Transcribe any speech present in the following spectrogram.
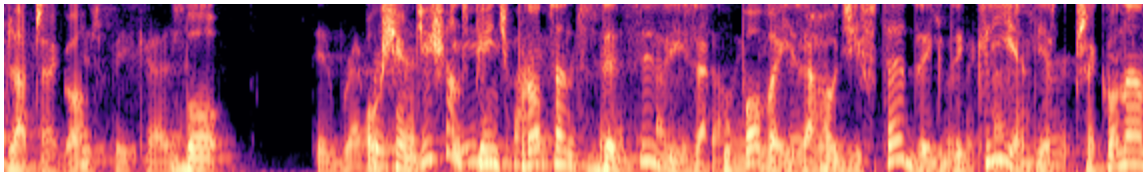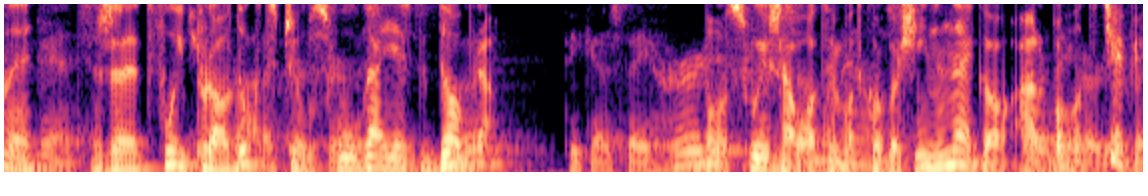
Dlaczego? Bo 85% decyzji zakupowej zachodzi wtedy, gdy klient jest przekonany, że Twój produkt czy usługa jest dobra, bo słyszał o tym od kogoś innego albo od Ciebie.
